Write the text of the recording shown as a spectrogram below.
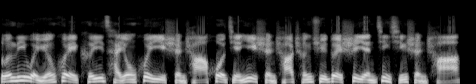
伦理委员会可以采用会议审查或简易审查程序对试验进行审查。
